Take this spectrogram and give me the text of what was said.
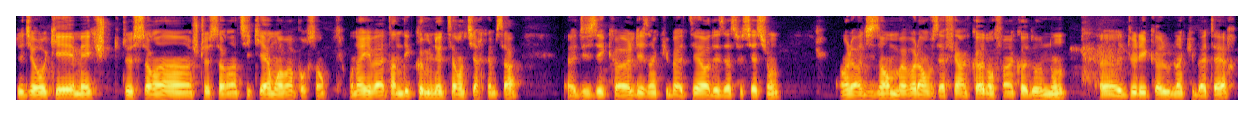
de dire ok mec je te sors un je te sors un ticket à moins 20%. On arrive à atteindre des communautés entières comme ça, euh, des écoles, des incubateurs, des associations, en leur disant bah voilà on vous a fait un code, on fait un code au nom euh, de l'école ou de l'incubateur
